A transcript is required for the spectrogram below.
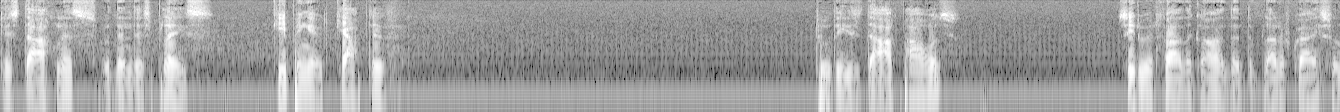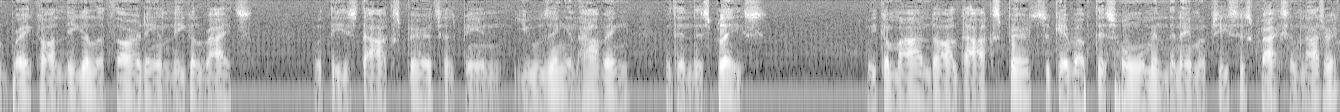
his darkness within this place, keeping it captive to these dark powers. See to it, Father God, that the blood of Christ will break all legal authority and legal rights with these dark spirits has been using and having within this place. We command all dark spirits to give up this home in the name of Jesus Christ of Nazareth.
